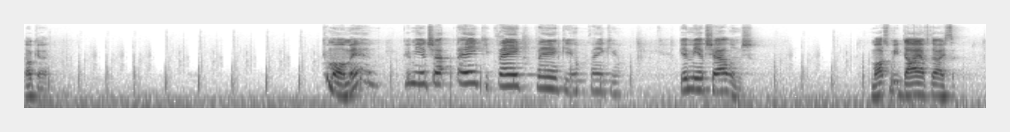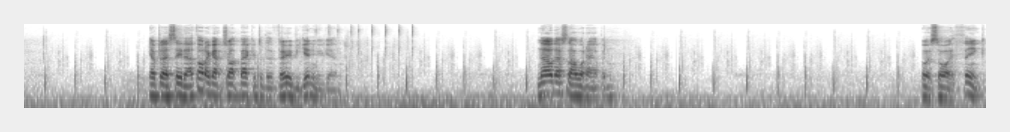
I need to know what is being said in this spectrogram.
Okay. Come on, man. Give me a challenge. Thank you, thank, thank you, thank you. Give me a challenge. Watch me die after I say... After I say that. I thought I got dropped back into the very beginning again. No, that's not what happened. Oh, so I think.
